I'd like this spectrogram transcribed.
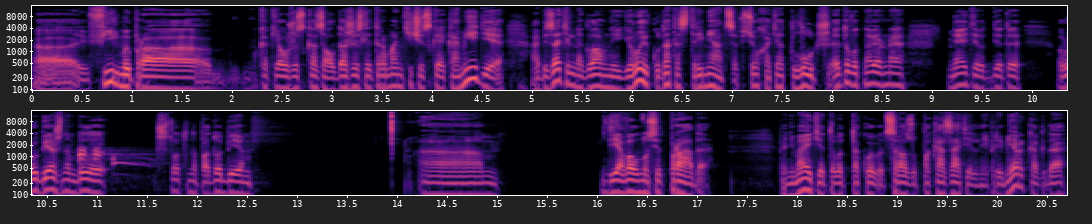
Э, фильмы про, как я уже сказал, даже если это романтическая комедия, обязательно главные герои куда-то стремятся, все хотят лучше. Это вот, наверное, знаете, вот где-то рубежным было что-то наподобие э, «Дьявол носит Прада». Понимаете, это вот такой вот сразу показательный пример, когда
